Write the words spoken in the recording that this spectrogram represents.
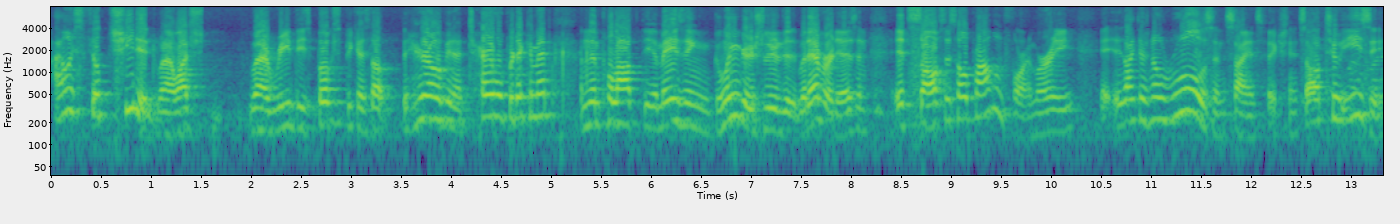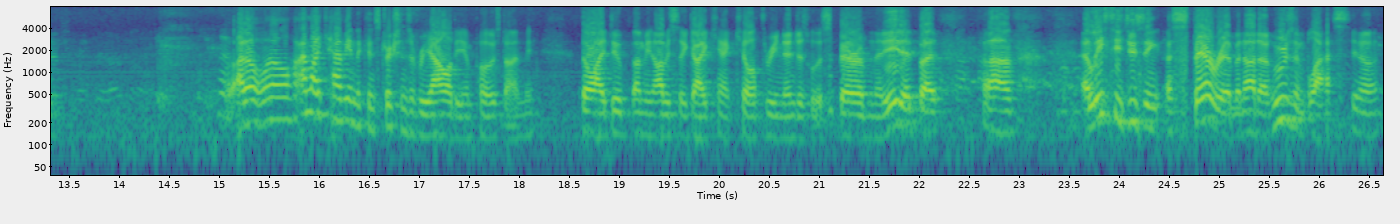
I always feel cheated when I watch, when I read these books because the, hero will be in a terrible predicament and then pull out the amazing Glingerschlüde, whatever it is, and it solves this whole problem for him. Or he, it, like there's no rules in science fiction. It's all too easy. I don't. Well, I like having the constrictions of reality imposed on me. Though I do. I mean, obviously, a guy can't kill three ninjas with a spare rib and then eat it. But um, at least he's using a spare rib and not a Husenblatz, you know.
